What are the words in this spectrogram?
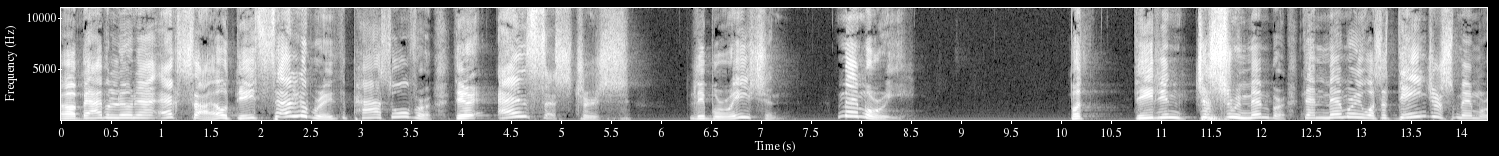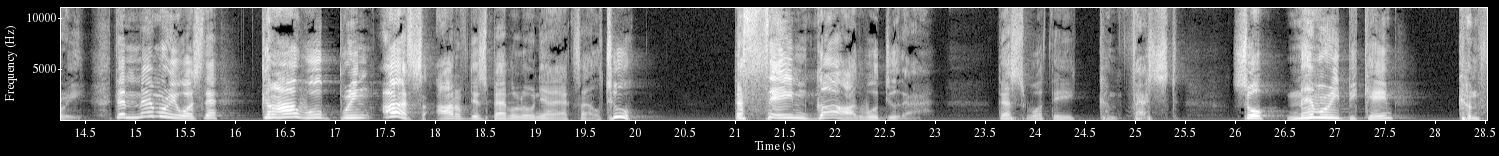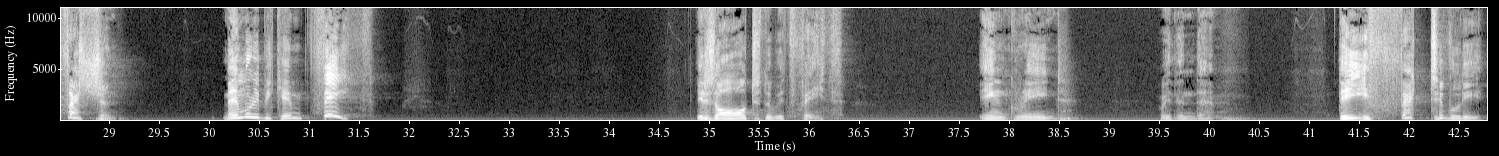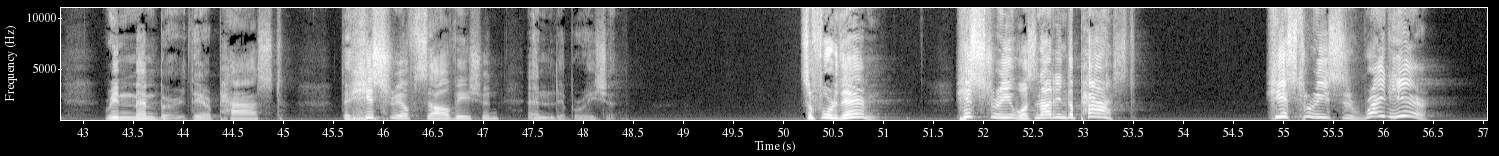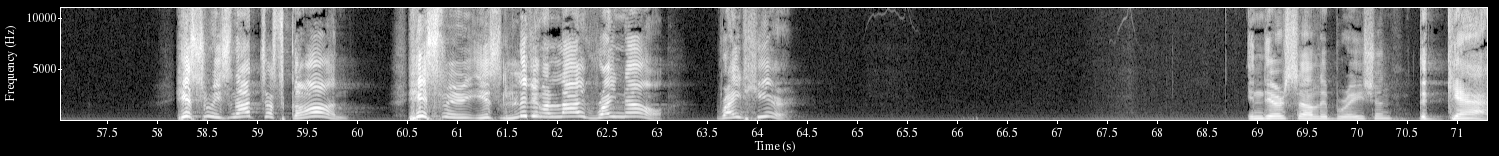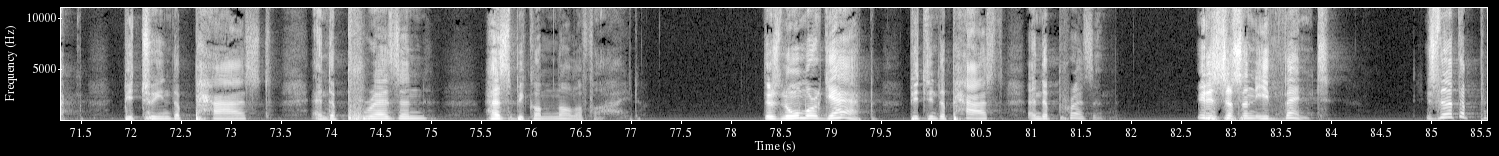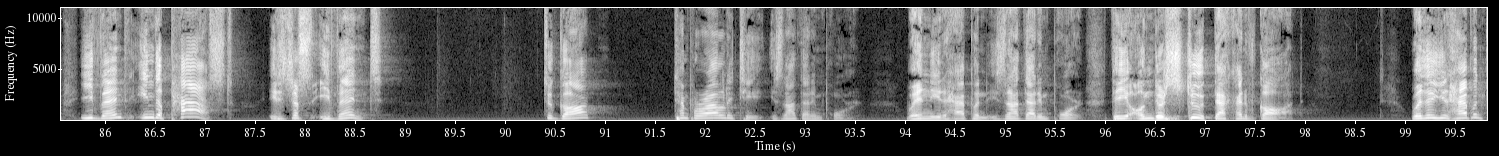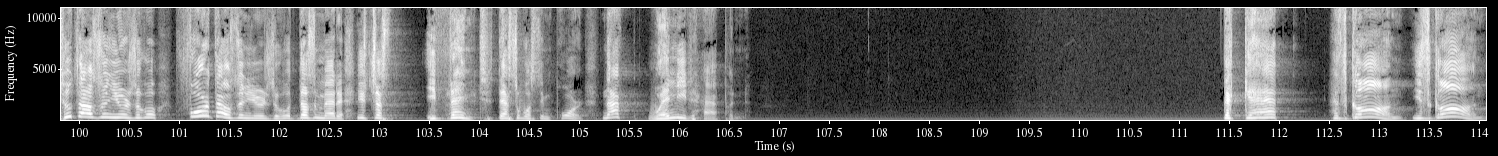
uh, Babylonian exile, they celebrate the Passover, their ancestors' liberation, memory. But they didn't just remember. That memory was a dangerous memory. That memory was that God will bring us out of this Babylonian exile too. The same God will do that. That's what they confessed. So memory became confession. Memory became faith. It is all to do with faith ingrained within them. They effectively remember their past, the history of salvation and liberation. So for them, history was not in the past. History is right here. History is not just gone. History is living alive right now, right here. In their celebration, the gap between the past and the present has become nullified. There's no more gap between the past and the present. It is just an event. It's not the event in the past. It is just an event. To God, temporality is not that important. When it happened is not that important. They understood that kind of God. Whether it happened 2,000 years ago, 4,000 years ago, doesn't matter. It's just event. That's what's important, not when it happened. The gap has gone, is gone.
